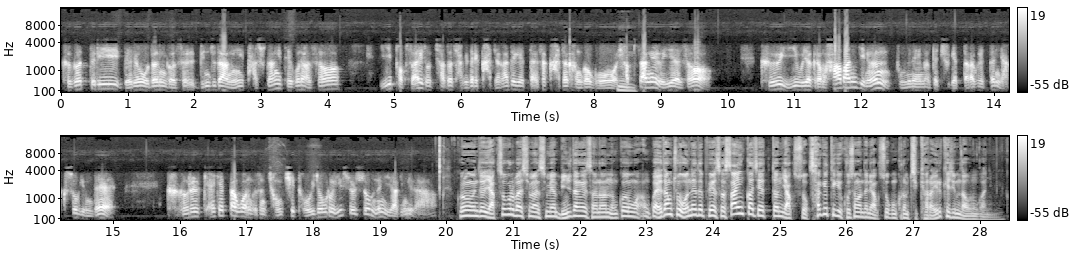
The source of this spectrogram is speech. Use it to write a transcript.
그것들이 내려오던 것을 민주당이 다수당이 되고 나서 이 법사위조차도 자기들이 가져가 되겠다 해서 가져간 거고 음. 협상에 의해서 그 이후에 그럼 하반기는 국민의힘한테 주겠다라고 했던 약속인데 그거를 깨겠다고 하는 것은 정치 도의적으로 있을 수 없는 이야기입니다. 그럼 이제 약속을 말씀하시면 민주당에서는 그, 그 애당초 원내대표에서 사인까지 했던 약속, 사개특위 구성한다는 약속은 그럼 지켜라 이렇게 지금 나오는 거 아닙니까?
